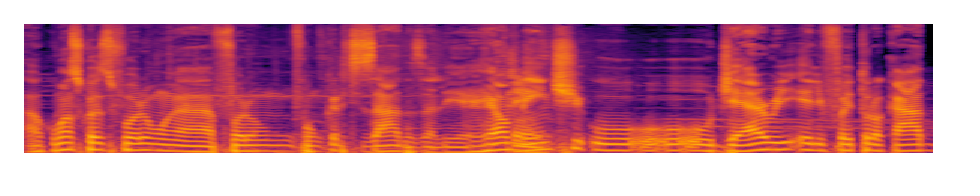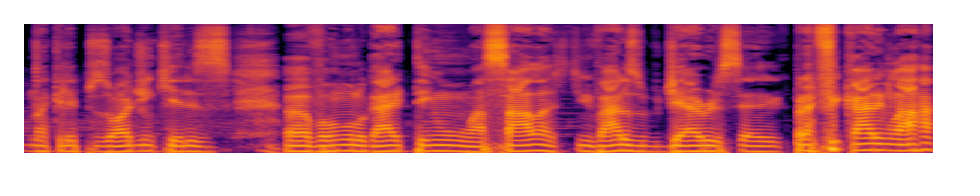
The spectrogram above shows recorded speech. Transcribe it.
algumas coisas foram, uh, foram concretizadas ali. Realmente, o, o, o, Jerry ele foi trocado naquele episódio em que eles uh, vão num lugar que tem uma sala, tem vários Jerrys para ficarem lá,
